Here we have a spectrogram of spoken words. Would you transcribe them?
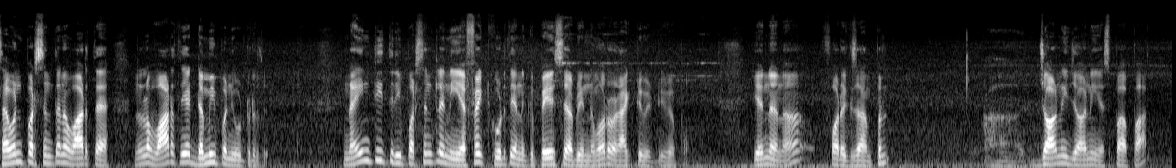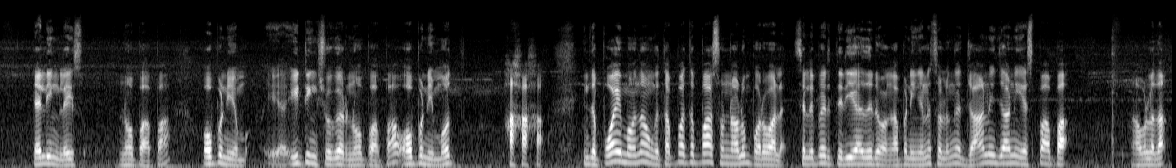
செவன் பர்சன்ட் தானே வார்த்தை. நல்லா வார்த்தையை டம்மி பண்ணி விட்டுருது. நைன்ட்டி த்ரீ பர்சன்ட்டில் நீ எஃபெக்ட் கொடுத்து எனக்கு பேசு அப்படின்ற மாதிரி ஒரு ஆக்டிவிட்டி வைப்போம். என்னென்னா for example Johnny Johnny yes papa telling lies no papa open em eating sugar no papa open em mouth ஹஹஹா இந்த போயம் வந்து அவங்க தப்பாக தப்பாக சொன்னாலும் பரவாயில்ல. சில பேர் தெரியாதுடுவாங்க அப்போ நீங்கள் என்ன சொல்லுங்கள் ஜானி ஜானி எஸ் பாப்பா அவ்வளோதான்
